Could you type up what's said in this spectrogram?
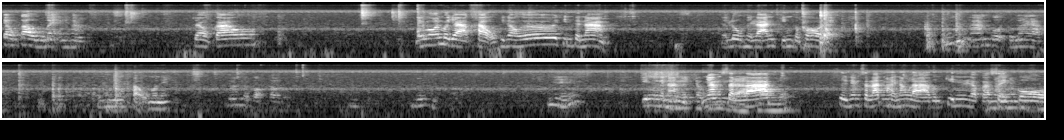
เจ้าเก่าบ่แม่นี่ค่ะเจ้าเก้าในม้อนบ่อยากเข่าพี่น้องเอ้ยกินแต่น้ำให้ลูกให้ร้านกินกับพ่อเลยน้ำบดตัวมาแล้วผมหิวเข่ามาเนี่ยมันจะเกาะเก่านี่ กินกันนั่นยำสลัดซื้อยำสลัดมาให้นางลาเพิ่นกินแล้วก็ใส่กรอก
